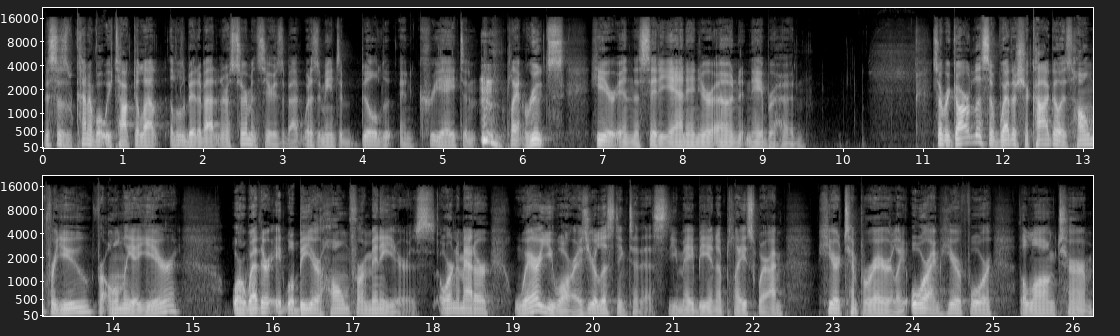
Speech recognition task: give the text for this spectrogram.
this is kind of what we talked a, lot, a little bit about in our sermon series about what does it mean to build and create and plant roots here in the city and in your own neighborhood. So, regardless of whether Chicago is home for you for only a year, or whether it will be your home for many years, or no matter where you are as you're listening to this, you may be in a place where I'm here temporarily, or I'm here for the long term.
